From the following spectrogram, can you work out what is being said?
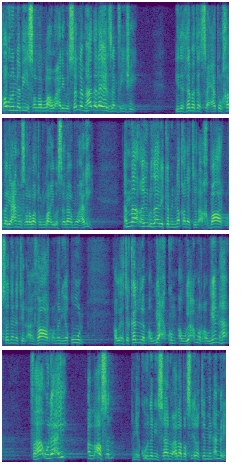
قول النبي صلى الله عليه وسلم هذا لا يلزم فيه شيء. إذا ثبتت صحة الخبر عنه صلوات الله وسلامه عليه. أما غير ذلك من نقلة الأخبار وسدنة الآثار ومن يقول أو يتكلم أو يحكم أو يأمر أو ينهى فهؤلاء الأصل أن يكون الإنسان على بصيرة من أمره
